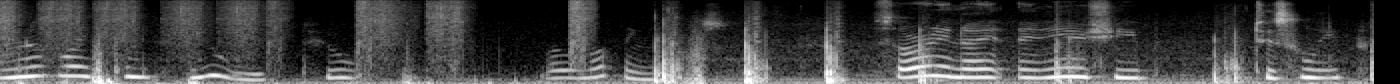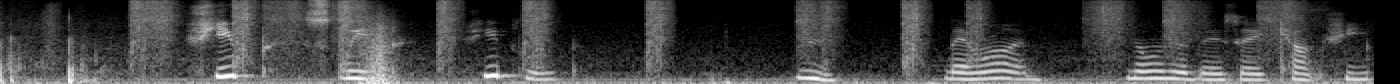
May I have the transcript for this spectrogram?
I'm just like confused too. Well, nothing else. Saturday night, I need a sheep to sleep. Sheep sleep. Sheep sleep. Hmm. They rhyme. No wonder they say count sheep.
